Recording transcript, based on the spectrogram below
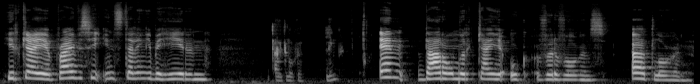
Hier kan je privacy-instellingen beheren. Uitloggen. Link. En daaronder kan je ook vervolgens uitloggen.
